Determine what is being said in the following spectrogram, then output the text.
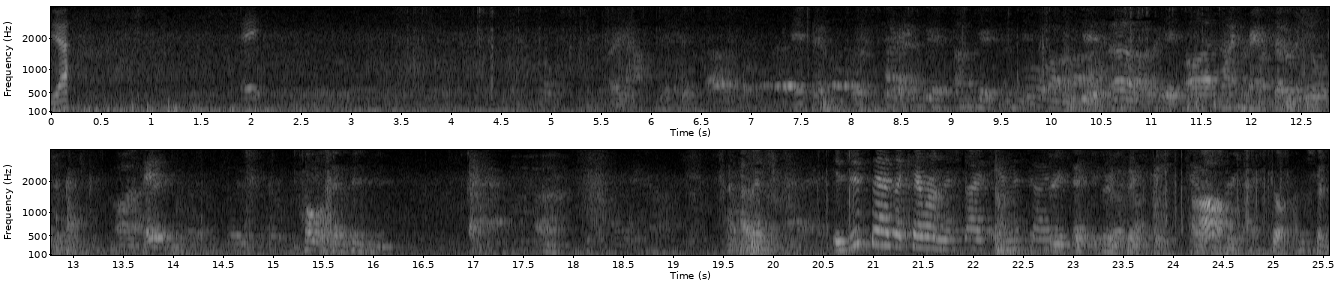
Yeah. Hey. Hey. Okay. Oh, nice. So it's uh it's Is this has a camera on this side and this side? It's 360. Oh, that's cool. I'm just gonna.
